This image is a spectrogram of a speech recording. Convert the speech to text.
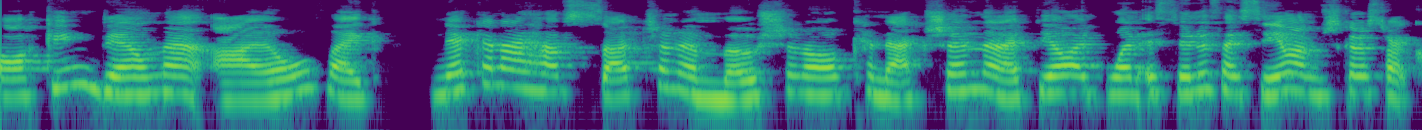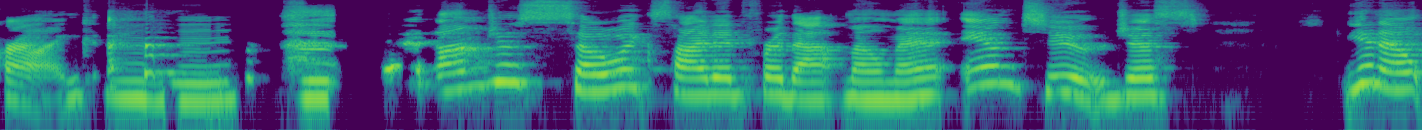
Walking down that aisle, like Nick and I have such an emotional connection that I feel like when as soon as I see him, I'm just gonna start crying. Mm-hmm. I'm just so excited for that moment, and too, just you know,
